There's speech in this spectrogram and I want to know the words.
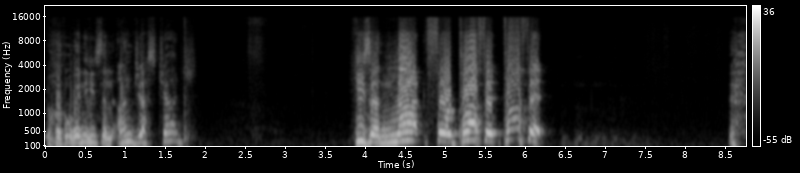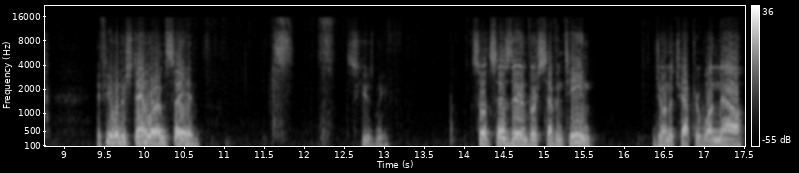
when he's an unjust judge. He's a not for profit prophet. if you understand what I'm saying. Excuse me. So it says there in verse 17, Jonah chapter 1 now,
